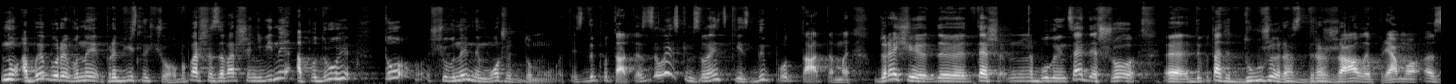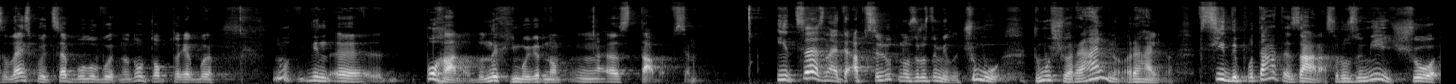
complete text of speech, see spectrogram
Ну а вибори вони предвісник чого? По-перше, завершення війни. А по-друге, то що вони не можуть домовитись. Депутати з Зеленським, Зеленський з депутатами. До речі, е, теж були інсайди, що е, депутати дуже роздражали прямо Зеленського, і це було видно. Ну тобто, якби ну він е, погано до них ймовірно е, ставився. І це, знаєте, абсолютно зрозуміло. Чому? Тому що реально, реально, всі депутати зараз розуміють, що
